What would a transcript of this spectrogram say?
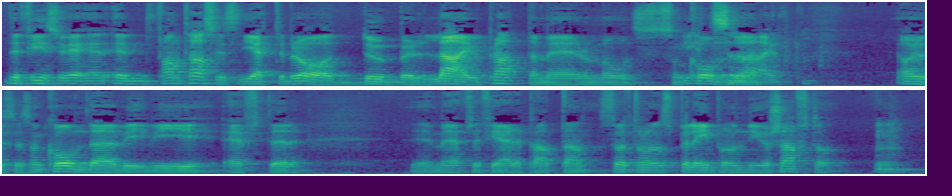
det finns ju en, en fantastiskt jättebra dubbel liveplatta med Ramones som kom It's där. Alive. Ja just det, som kom där vi, vi efter eh, men efter fjärde plattan så att de spelade in på en nyårsafton. Mm.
